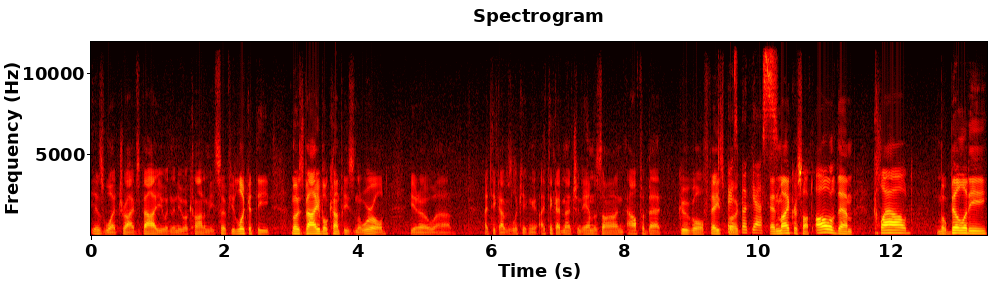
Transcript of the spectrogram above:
is what drives value in the new economy. So if you look at the most valuable companies in the world, you know, uh, I think I was looking, I think I mentioned Amazon, Alphabet, Google, Facebook, Facebook yes. and Microsoft. All of them, cloud, mobility,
